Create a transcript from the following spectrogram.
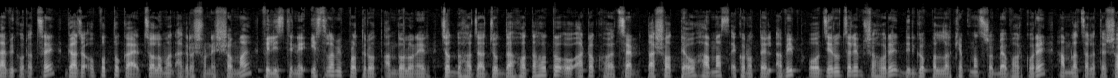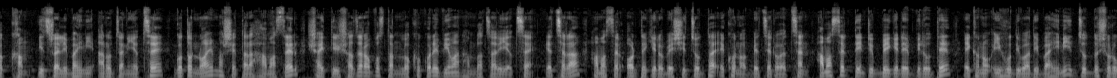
দাবি করেছে, গাজা উপত্যকায় চলমান আগ্রাসনের সময় ফিলিস্তিনের ইসলামী প্রতিরোধ আন্দোলনের চোদ্দ হাজার যোদ্ধা হতাহত ও আটক হয়েছেন। তা সত্ত্বেও হামাস এখনও তেল আবিব ও জেরুজালেম শহরে দীর্ঘপাল্লার ক্ষেপণাস্ত্র ব্যবহার করে হামলা চালাতে সক্ষম। ইসরায়েলি বাহিনী আরও জানিয়েছে, গত নয় মাসে তারা হামাসের সাঁত্রিশ হাজার অবস্থান লক্ষ্য করে বিমান হামলা চালিয়েছে। এছাড়া, হামাসের অর্ধেকেরও বেশি যোদ্ধা এখনও বেঁচে রয়েছেন। হামাসের তিনটি ব্রিগেডের বিরুদ্ধে এখনও ইহুদিবাদী বাহিনী যুদ্ধ শুরু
